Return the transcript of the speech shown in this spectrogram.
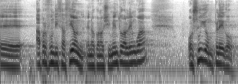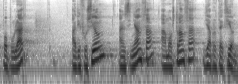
eh, a profundización en o conocimiento da lengua, o suyo emplego popular, a difusión, a enseñanza, a mostranza y a protección.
